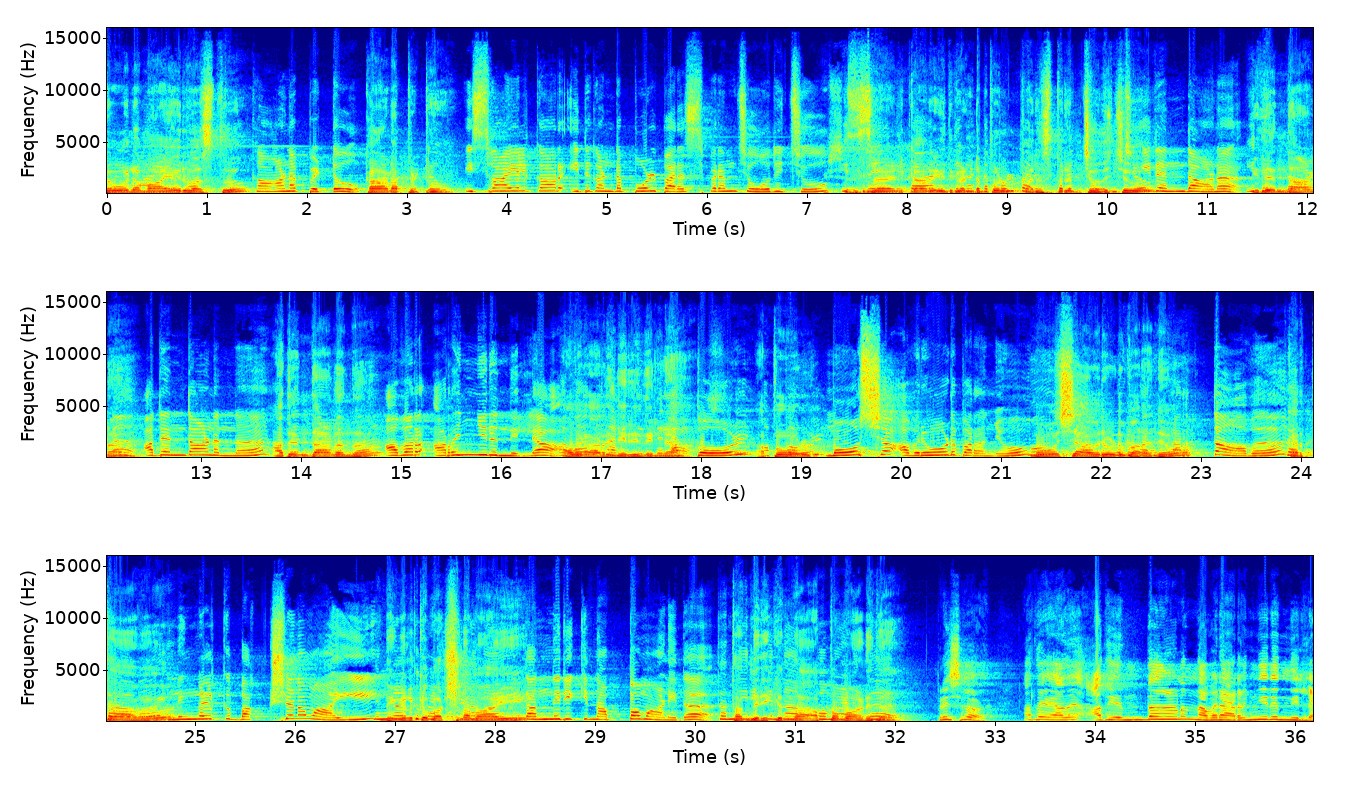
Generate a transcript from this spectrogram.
ലോലമായ ഒരു വസ്തു കാണപ്പെട്ടു. കാണപ്പെട്ടു. ഇസ്രായേൽക്കാർ ഇത് കണ്ടപ്പോൾ പരസ്പരം ചോദിച്ചു. ഇസ്രായേൽക്കാർ ഇത് കണ്ടപ്പോൾ പരസ്പരം ചോദിച്ചു ഇതെന്താണ്? ഇതെന്താണ്? അതെന്താണെന്ന്? അതെന്താണെന്ന്? അവർ അറിഞ്ഞിരുന്നില്ല. അവർ അറിഞ്ഞിരുന്നില്ല. അപ്പോൾ അപ്പോൾ മോശ അവരോട് പറഞ്ഞു മോശ അവരോട് പറഞ്ഞു കർത്താവ് കർത്താവ് നിങ്ങൾക്ക് ഭക്ഷണമായി നിങ്ങൾക്ക് ഭക്ഷണമായി തന്നിരിക്കുന്ന അപ്പമാണിത്. തന്നിരിക്കുന്ന അപ്പമാണിത്. പ്രിൻസിലോ അതെ അത് അത് എന്താണെന്ന് അവരറിഞ്ഞിരുന്നില്ല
